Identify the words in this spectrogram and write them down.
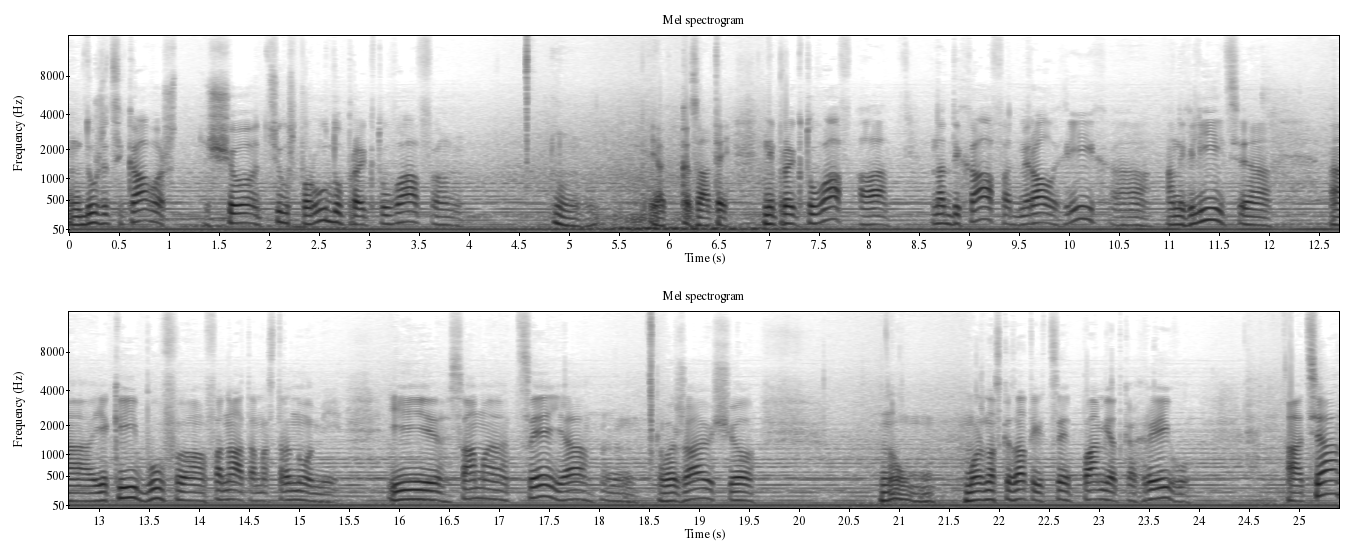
дуже цікаво, що цю споруду проєктував, е, ну, як казати, не проєктував, а надихав адмірал Гріх, е, англієць, е, е, який був е, фанатом астрономії. І саме це я вважаю, що ну, можна сказати, це пам'ятка Грейгу. А ця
